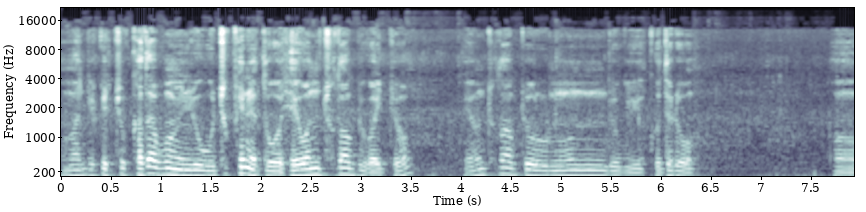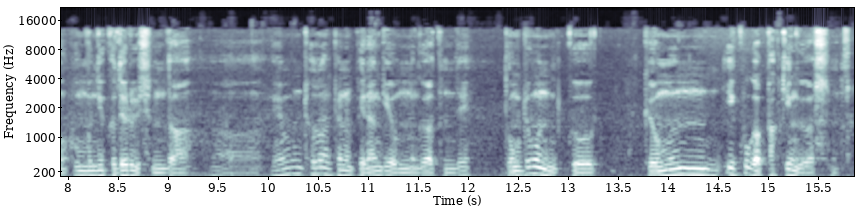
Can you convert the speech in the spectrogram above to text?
아마 이렇게 쭉 가다 보면 요 우측편에 또 해원 초등학교가 있죠. 해원 초등학교는 여기 그대로 어, 후문이 그대로 있습니다. 어, 해원 초등학교는 변한 게 없는 것 같은데 동중은 그 교문 입구가 바뀐 것 같습니다.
